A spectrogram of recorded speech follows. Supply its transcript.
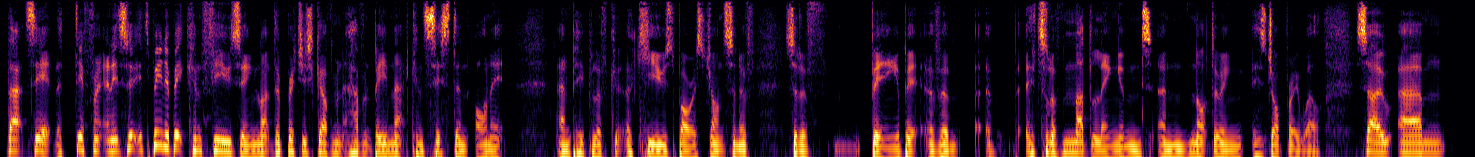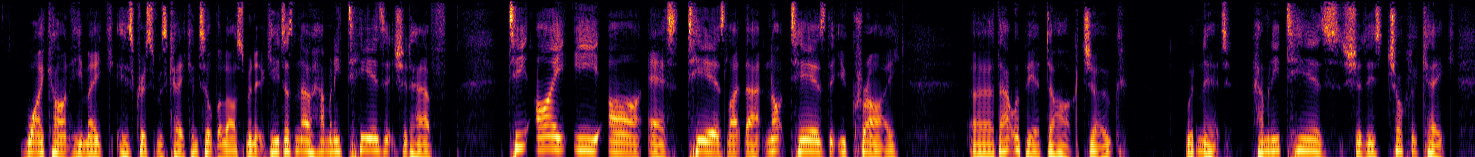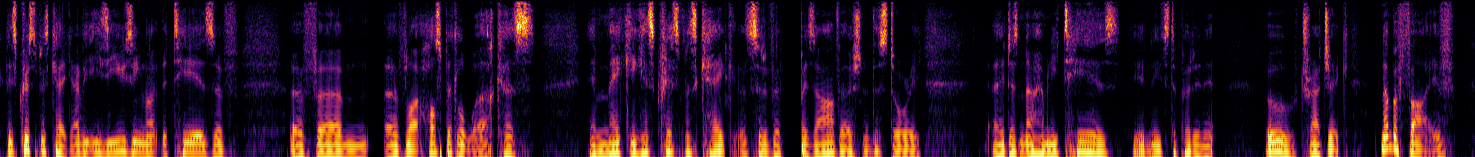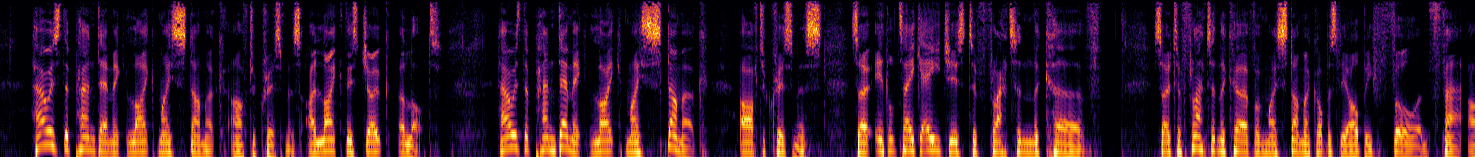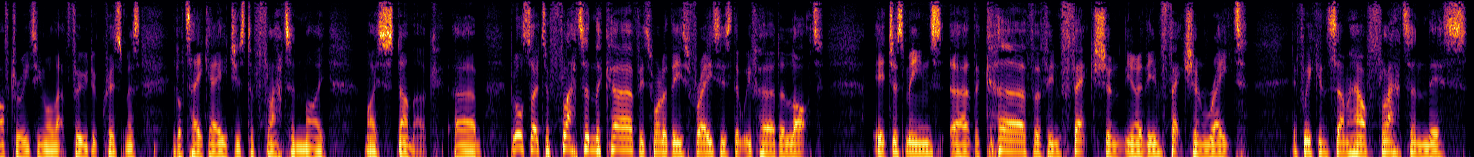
that's it. The different, and it's it's been a bit confusing. Like the British government haven't been that consistent on it, and people have accused Boris Johnson of sort of being a bit of a, a, a sort of muddling and and not doing his job very well. So um, why can't he make his Christmas cake until the last minute? He doesn't know how many tiers it should have. T I E R S, tears like that, not tears that you cry. Uh, that would be a dark joke, wouldn't it? How many tears should his chocolate cake, his Christmas cake? He's using like the tears of, of, um, of like hospital workers in making his Christmas cake. It's sort of a bizarre version of the story. Uh, he doesn't know how many tears he needs to put in it. Oh, tragic. Number five. How is the pandemic like my stomach after Christmas? I like this joke a lot. How is the pandemic like my stomach after Christmas? So it'll take ages to flatten the curve. So to flatten the curve of my stomach, obviously I'll be full and fat after eating all that food at Christmas. It'll take ages to flatten my my stomach. Um, but also to flatten the curve is one of these phrases that we've heard a lot. It just means uh, the curve of infection. You know, the infection rate. If we can somehow flatten this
